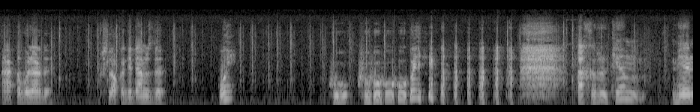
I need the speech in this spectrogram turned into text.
Haqqa bo'lardi. Qishloqqa ketamizda. Voy. Voy. axir ukam men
